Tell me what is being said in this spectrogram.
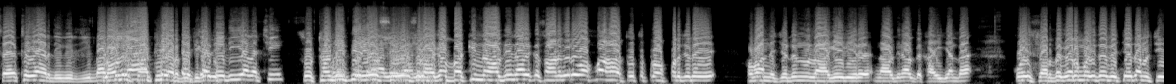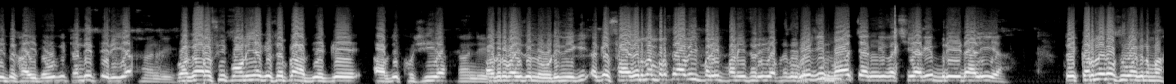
60000 ਦੀ ਵੀਰ ਜੀ। ਵੀ 60,000 ਦੀ, ਠੀਕ ਹੈ ਦੀ ਆ ਬੱਚੀ। ਸੋ ਠੰਡੀ ਧੀਰੀ ਸੇਵ ਸਲਾਗਾ ਬਾਕੀ ਨਾਲ ਦੀ ਨਾਲ ਕਿਸਾਨ ਵੀਰੋ ਆਪਾਂ ਹੱਥ ਉੱਤ ਪ੍ਰੋਪਰ ਜਿਹੜੇ ਹਵਾਨੇ ਜਿਹੜੇ ਨੂੰ ਲਾ ਕੇ ਵੀਰ ਨਾਲ ਦੀ ਨਾਲ ਦਿਖਾਈ ਜਾਂਦਾ। ਕੋਈ ਸਰਦ ਗਰਮ ਹੋਈ ਦੇ ਵਿੱਚ ਇਹ ਤੁਹਾਨੂੰ ਚੀਜ਼ ਦਿਖਾਈ ਦਊਗੀ ਠੰਡੀ ਧੀਰੀ ਆ। ਵਗਰ ਅਸੀਂ ਪਾਉਣੀ ਆ ਕਿਸੇ ਭਰਾ ਦੀ ਅੱਗੇ ਆਪਦੀ ਖੁਸ਼ੀ ਆ। ਅਦਰਵਾਈਜ਼ ਲੋੜ ਹੀ ਨਹੀਂਗੀ ਅੱਗੇ ਸਾਗਰ ਨੰਬਰ ਤੇ ਆ ਵੀ ਬੜੀ ਬਣੀ ਥਰੀ ਆਪਣੇ ਕੋਲ। ਵੀਰ ਜੀ ਬਹੁਤ ਚੰਗੀ ਬੱਚੀ ਆ ਗਈ ਬਰੀਡ ਵਾਲੀ ਆ। ਤੇ ਕਰਨੇ ਦਾ ਸੂਆ ਕਿਨਮਾ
